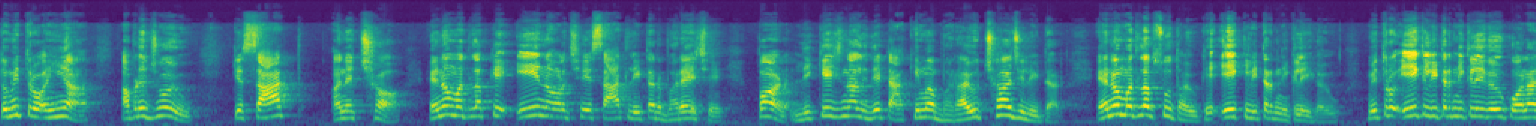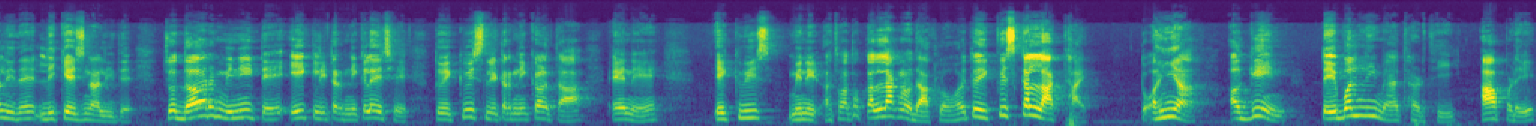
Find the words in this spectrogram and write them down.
તો મિત્રો અહીંયા આપણે જોયું કે સાત અને છ, એનો મતલબ કે એ નળ છે સાત લીટર ભરે છે, પણ લીકેજના લીધે ટાંકીમાં ભરાયું છ જ લીટર. એનો મતલબ શું થયું? કે એક લીટર નીકળી ગયું. મિત્રો, એક લીટર નીકળી ગયું કોના લીધે? લીકેજના લીધે. જો દર મિનિટે એક લીટર નીકળે છે, તો એકવીસ લીટર નીકળતા એને એકવીસ મિનિટ અથવા તો કલાકનો દાખલો હોય તો એકવીસ કલાક થાય. તો અહીંયા અગેન ટેબલની મેથડથી આપણે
